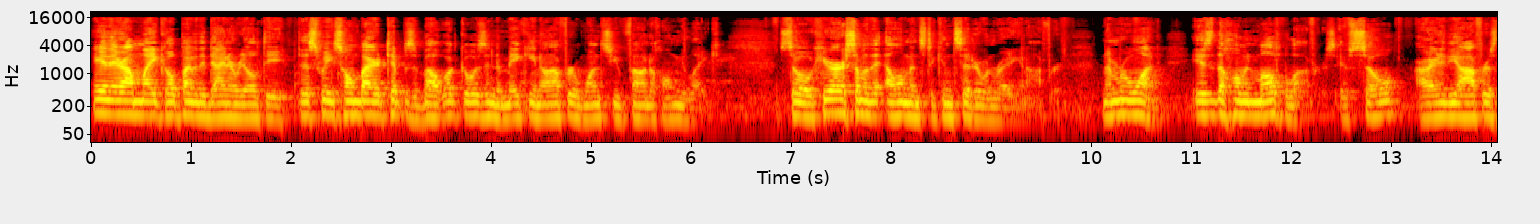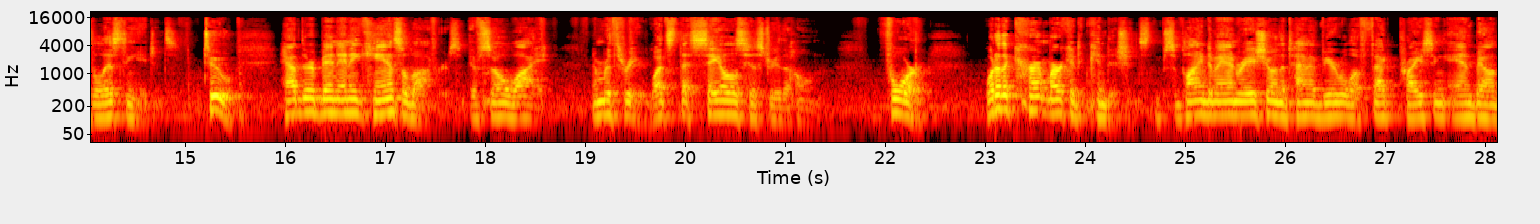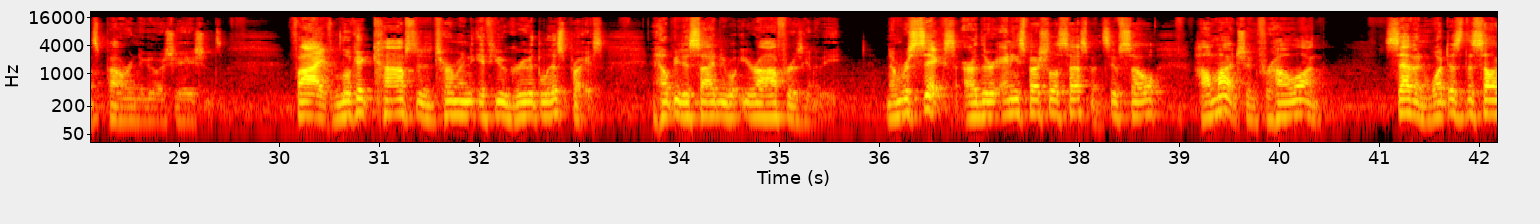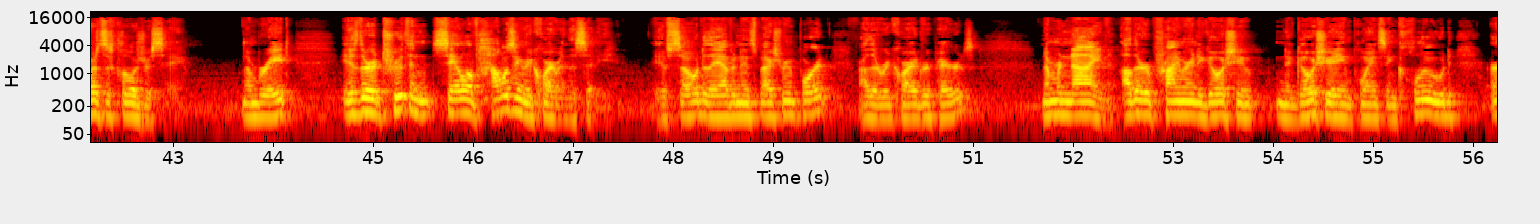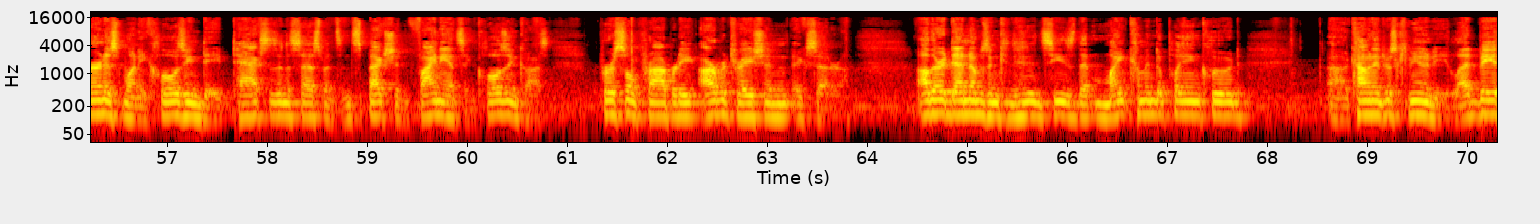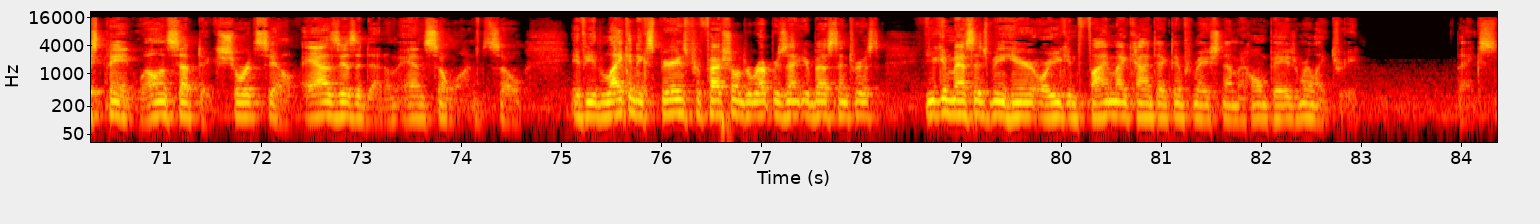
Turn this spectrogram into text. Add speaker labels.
Speaker 1: Hey there, I'm Mike Opheim with Edina Realty. This week's home buyer tip is about what goes into making an offer once you've found a home you like. So here are some of the elements to consider when writing an offer. Number one, is the home in multiple offers? If so, are any of the offers the listing agents? Two, have there been any canceled offers? If so, why? Number three, what's the sales history of the home? Four, what are the current market conditions? Supply and demand ratio and the time of year will affect pricing and balance power negotiations. Five, look at comps to determine if you agree with the list price and help you decide what your offer is going to be. Number six, are there any special assessments? If so, how much and for how long? Seven, what does the seller's disclosure say? Number eight, is there a truth in sale of housing requirement in the city? If so, do they have an inspection report? Are there required repairs? Number nine, other primary negoti- negotiating points include earnest money, closing date, taxes and assessments, inspection, financing, closing costs, personal property, arbitration, etc. Other addendums and contingencies that might come into play include uh, common interest community, lead-based paint, well and septic, short sale, as is addendum, and so on. So if you'd like an experienced professional to represent your best interest, you can message me here or you can find my contact information on my homepage or my Linktree. Thanks.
